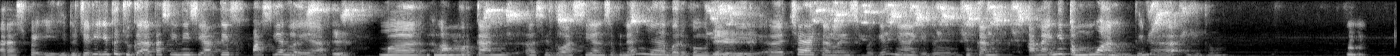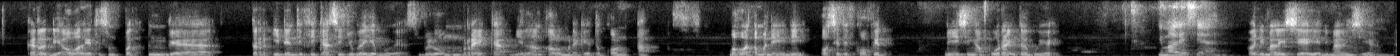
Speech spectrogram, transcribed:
RSPI gitu. Jadi itu juga atas inisiatif pasien loh ya, yeah. melaporkan uh, situasi yang sebenarnya, baru kemudian yeah, yeah. dicek dan lain sebagainya gitu. Bukan karena ini temuan, tidak gitu. Karena di awal itu sempat enggak teridentifikasi juga ya Bu ya sebelum mereka bilang kalau mereka itu kontak bahwa temannya ini positif COVID di Singapura itu Bu ya? Di Malaysia. Oh di Malaysia ya di Malaysia. Hmm.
